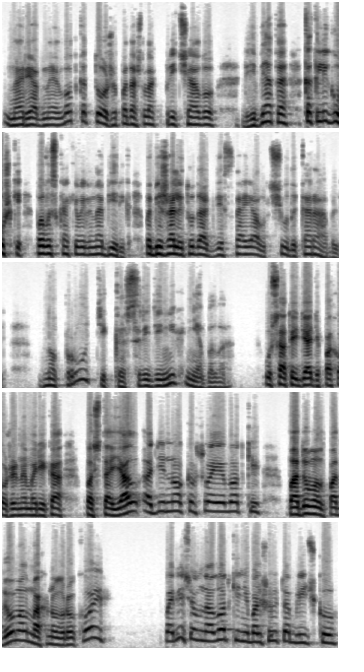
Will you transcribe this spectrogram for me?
Нарядная лодка тоже подошла к причалу. Ребята, как лягушки, повыскакивали на берег, побежали туда, где стоял чудо-корабль. Но прутика среди них не было. Усатый дядя, похожий на моряка, постоял одиноко в своей лодке, подумал-подумал, махнул рукой, повесил на лодке небольшую табличку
